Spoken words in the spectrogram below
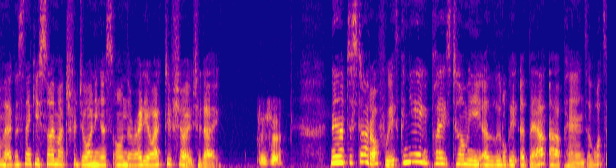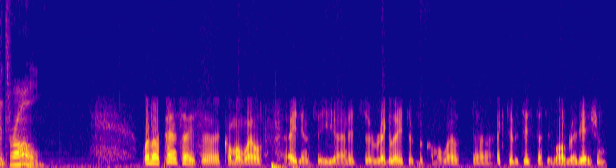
Carl Magnus. Thank you so much for joining us on the Radioactive Show today. Pleasure. Now, to start off with, can you please tell me a little bit about ARPANSA? What's its role? Well, ARPANSA is a Commonwealth agency and it's a regulator for Commonwealth uh, activities that involve radiation.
